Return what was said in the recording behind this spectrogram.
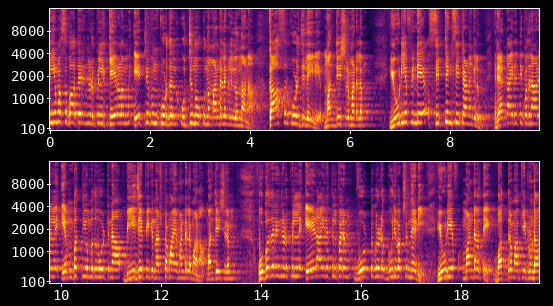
നിയമസഭാ തെരഞ്ഞെടുപ്പിൽ കേരളം ഏറ്റവും കൂടുതൽ ഉറ്റുനോക്കുന്ന മണ്ഡലങ്ങളിൽ ഒന്നാണ് കാസർഗോഡ് ജില്ലയിലെ മഞ്ചേശ്വരം മണ്ഡലം. യു ഡി എഫിന്റെ സിറ്റിംഗ് സീറ്റാണെങ്കിലും രണ്ടായിരത്തി പതിനാറിൽ എൺപത്തിയൊമ്പത് വോട്ടിന് ബി ജെ പിക്ക് നഷ്ടമായ മണ്ഡലമാണ് മഞ്ചേശ്വരം. ഉപതെരഞ്ഞെടുപ്പിൽ ഏഴായിരത്തിൽ പരം വോട്ടുകളുടെ ഭൂരിപക്ഷം നേടി യു മണ്ഡലത്തെ ഭദ്രമാക്കിയിട്ടുണ്ട്.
